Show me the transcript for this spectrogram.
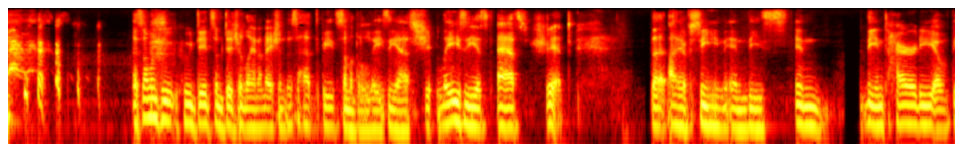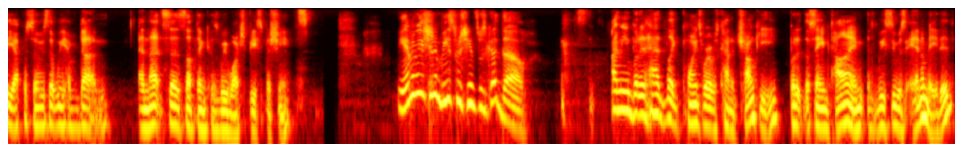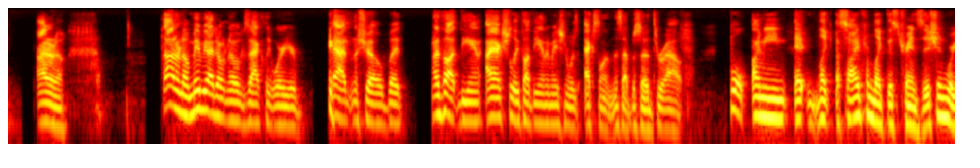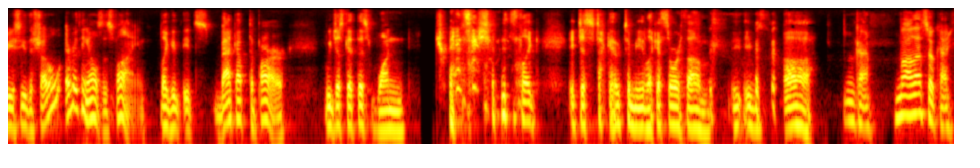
As someone who who did some digital animation, this had to be some of the lazy ass shit, laziest ass shit that I have seen in these in the entirety of the episodes that we have done, and that says something because we watched Beast Machines. The animation in Beast Machines was good though. I mean, but it had like points where it was kind of chunky, but at the same time, at least it was animated. I don't know. I don't know. Maybe I don't know exactly where you're at in the show, but I thought the an- I actually thought the animation was excellent in this episode throughout. Well, I mean, it, like aside from like this transition where you see the shuttle, everything else is fine. Like it, it's back up to par. We just get this one transition. It's like it just stuck out to me like a sore thumb. It, it was oh Okay. Well, that's okay.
